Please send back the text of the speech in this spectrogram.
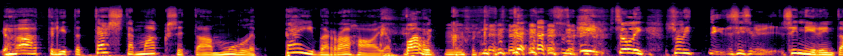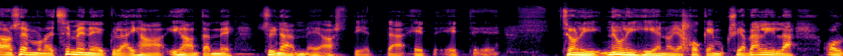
Ja mä ajattelin, että tästä maksetaan mulle päivärahaa ja palkkaa. se oli, se oli, siis sinirinta on semmoinen, että se menee kyllä ihan, ihan tänne sydämeen asti, että et, et, se oli, ne oli hienoja kokemuksia. Välillä ol,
